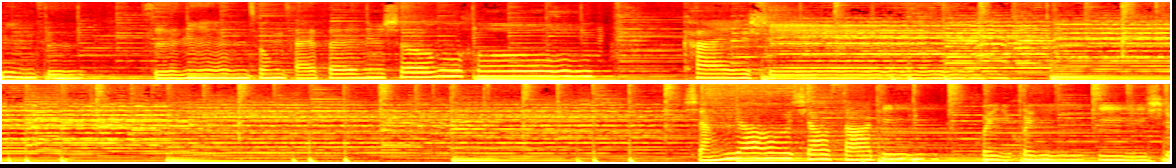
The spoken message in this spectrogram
名字，思念总在分手后开始。想要潇洒地挥一挥衣袖。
